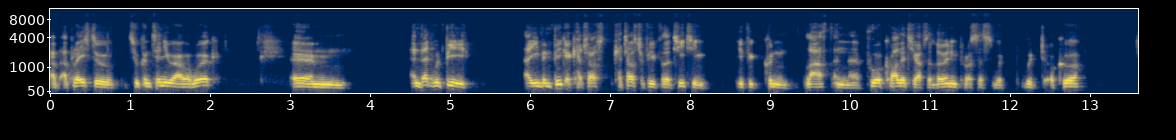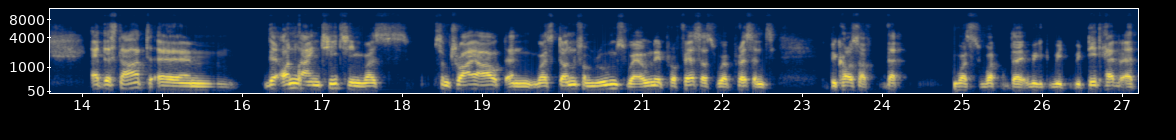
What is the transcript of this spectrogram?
a, place to to continue our work um, and that would be an even bigger catastrophe for the teaching if it couldn't last and uh, poor quality of the learning process would would occur at the start um, the online teaching was some tryout and was done from rooms where only professors were present because of that was what the, we, we, we did have at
